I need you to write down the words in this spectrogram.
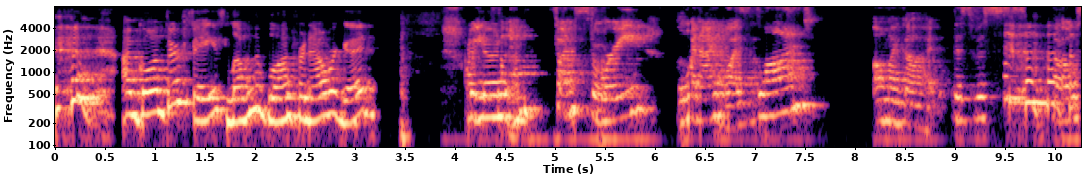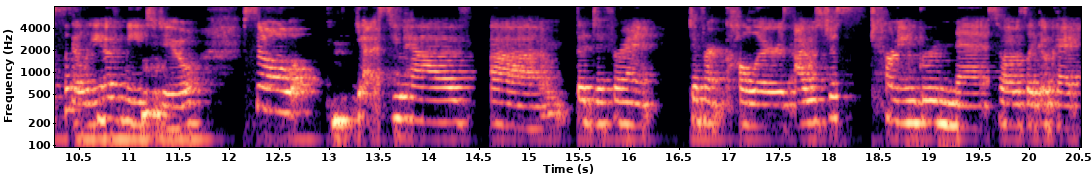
I'm going through a phase, loving the blonde for now. We're good. Wait, known- fun, fun story. When I was blonde, oh my God, this was so silly of me to do. So, yes, you have um, the different different colors. I was just turning brunette, so I was like, okay.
